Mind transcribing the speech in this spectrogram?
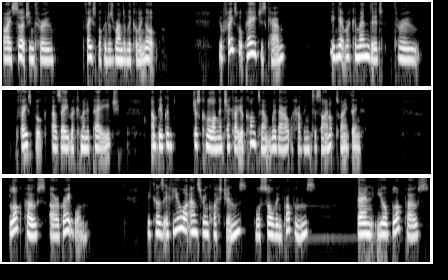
by searching through Facebook and just randomly coming up. Your Facebook pages can. You can get recommended through Facebook as a recommended page, and people can just come along and check out your content without having to sign up to anything. Blog posts are a great one because if you are answering questions or solving problems, then your blog posts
